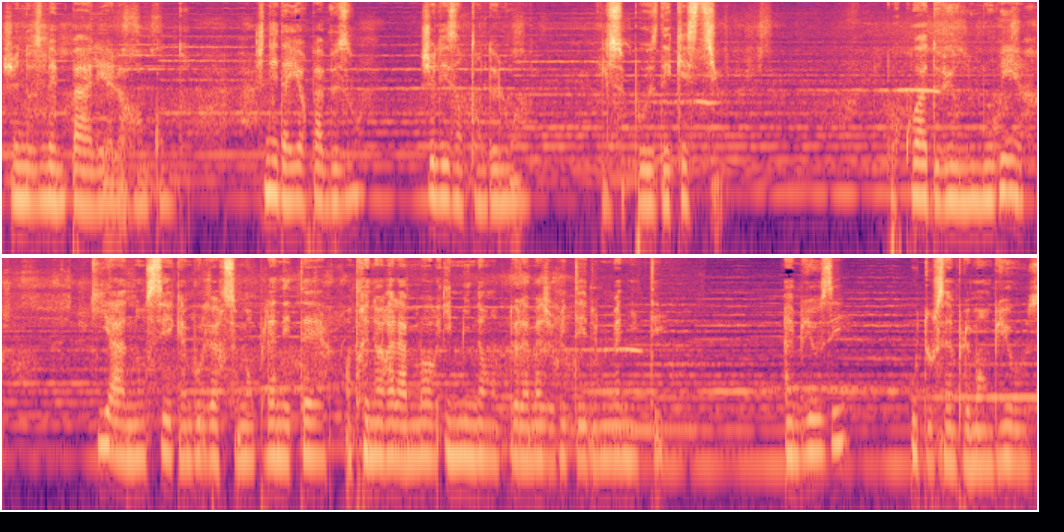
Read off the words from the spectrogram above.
Je n'ose même pas aller à leur rencontre. Je n'ai d'ailleurs pas besoin. Je les entends de loin. Ils se posent des questions. Pourquoi devions-nous mourir Qui a annoncé qu'un bouleversement planétaire entraînera la mort imminente de la majorité de l'humanité Un biosé ou tout simplement biose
